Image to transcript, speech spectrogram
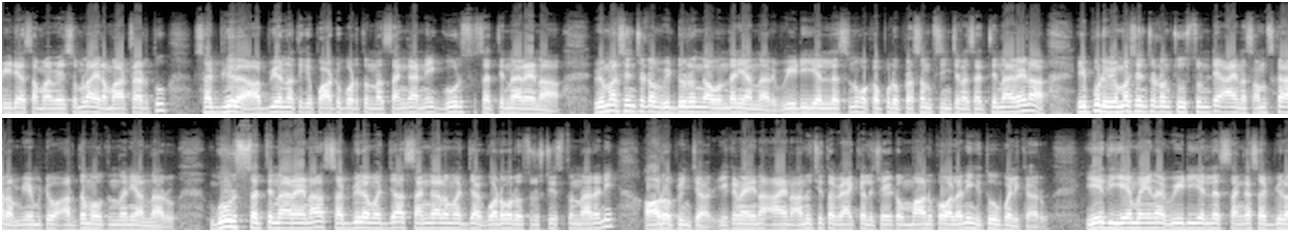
మీడియా సమావేశంలో ఆయన మాట్లాడుతూ సభ్యుల అభ్యున్నతికి పాటుపడుతున్న సంఘాన్ని గూడ్స్ సత్యనారాయణ విమర్శించడం విడ్డూరంగా ఉందని అన్నారు. వీడిఎల్ఎస్ను ఒకప్పుడు ప్రశంసించిన సత్యనారాయణ ఇప్పుడు విమర్శించడం చూస్తుంటే ఆయన సంస్కారం ఏమిటో అర్థమవుతుందని అన్నారు. గూడ్స్ సత్యనారాయణ సభ్యుల మధ్య సంఘాల మధ్య గొడవ గొడవలు సృష్టిస్తున్నారని ఆరోపించారు. ఇకనైనా ఆయన అనుచిత వ్యాఖ్యలు చేయడం మానుకోవాలని హితవు పలికారు. ఏది ఏమైనా వీడిఎల్ఎస్ సంఘ సభ్యుల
